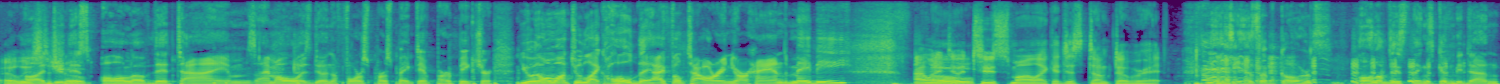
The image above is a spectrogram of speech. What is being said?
At least Oh, I to do show. this all of the times. I'm always doing the force perspective per picture. You don't want to like hold the Eiffel Tower in your hand, maybe? I want to do Oh. it too small, like I just dunked over it. yes, yes, of course. All of these things can be done.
